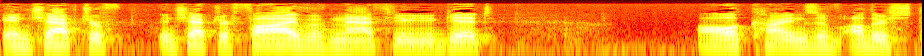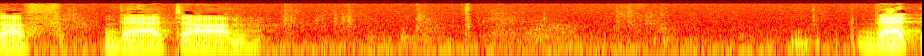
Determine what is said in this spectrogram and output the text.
in chapter, in chapter 5 of Matthew, you get all kinds of other stuff that um, that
